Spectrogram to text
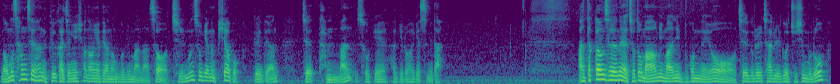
너무 상세한 그 가정의 현황에 대한 언급이 많아서 질문 소개는 피하고 그에 대한 제 답만 소개하기로 하겠습니다. 안타까운 사연에 저도 마음이 많이 무겁네요. 제 글을 잘 읽어주심으로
